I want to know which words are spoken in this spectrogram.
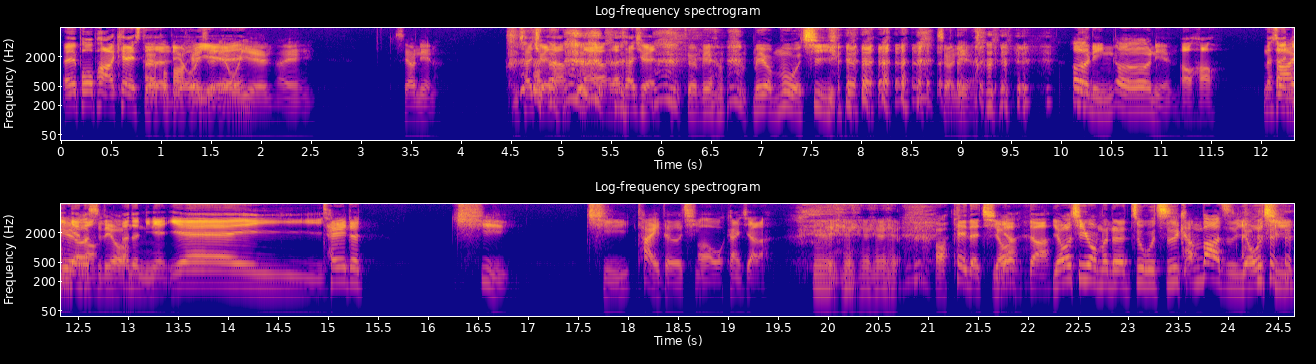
Apple Podcast 的 Apple 留 Podcast 的言，留言，哎，谁要念了？你猜拳啊，来啊，来猜拳。对，没有没有默契，谁要念啊？二零二二年哦，好，那是你念8哦月26那就你念，耶！，Ted 奇奇泰德奇，哦，我看一下啦，哦配得起有啊，对啊。有请我们的主持扛把子尤其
